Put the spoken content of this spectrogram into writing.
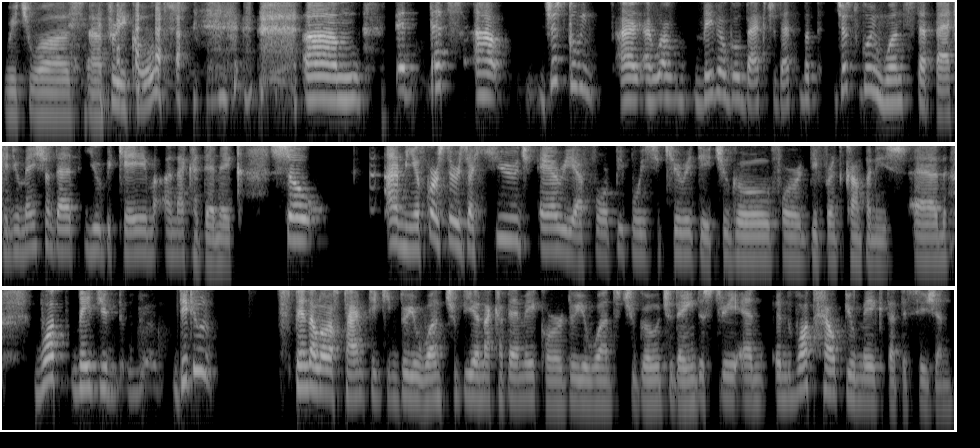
which was uh, pretty cool. um, it, that's uh, just going, I, I, maybe I'll go back to that, but just going one step back, and you mentioned that you became an academic. So, I mean, of course, there's a huge area for people in security to go for different companies. And what made you, did you spend a lot of time thinking, do you want to be an academic or do you want to go to the industry? And, and what helped you make that decision?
